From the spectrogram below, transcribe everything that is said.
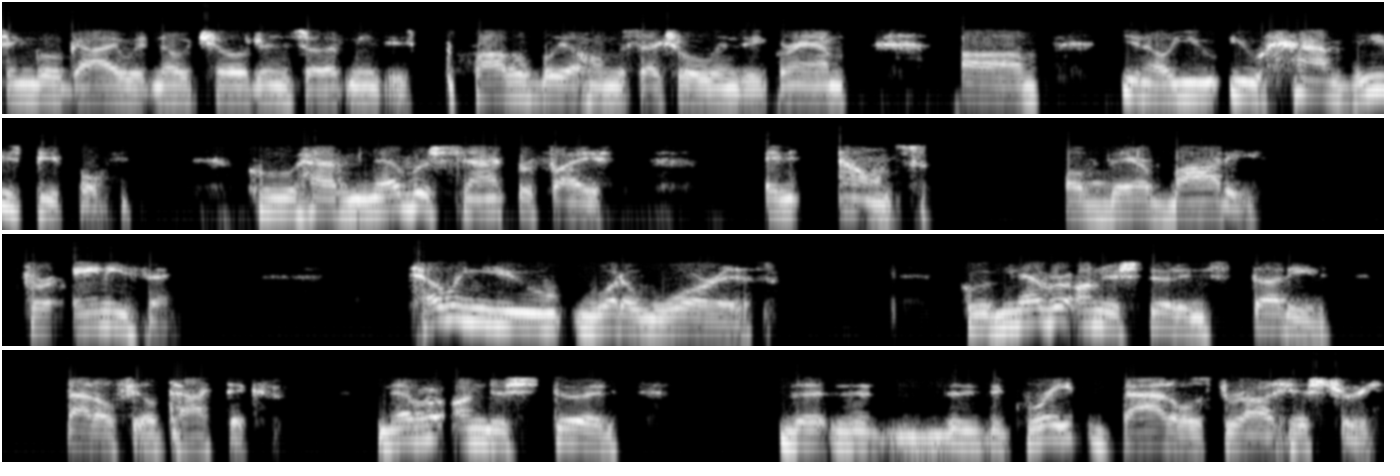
single guy with no children. So that means he's probably a homosexual Lindsey Graham. Um, you know, you, you have these people who have never sacrificed an ounce of their body for anything, telling you what a war is, who have never understood and studied battlefield tactics, never understood the, the, the, the great battles throughout history,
